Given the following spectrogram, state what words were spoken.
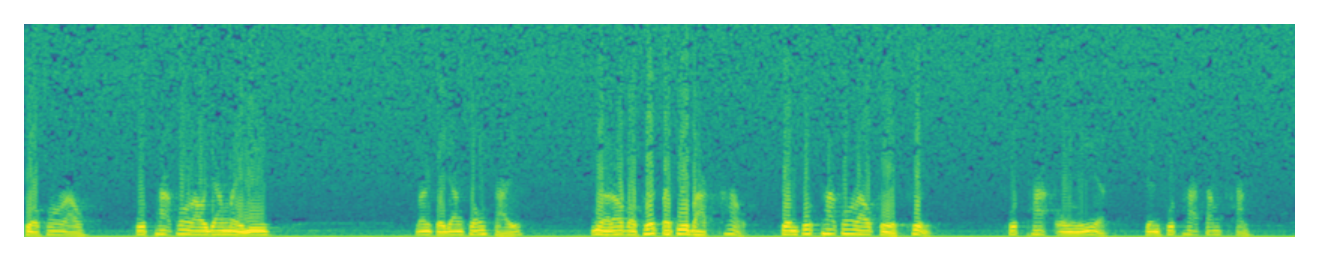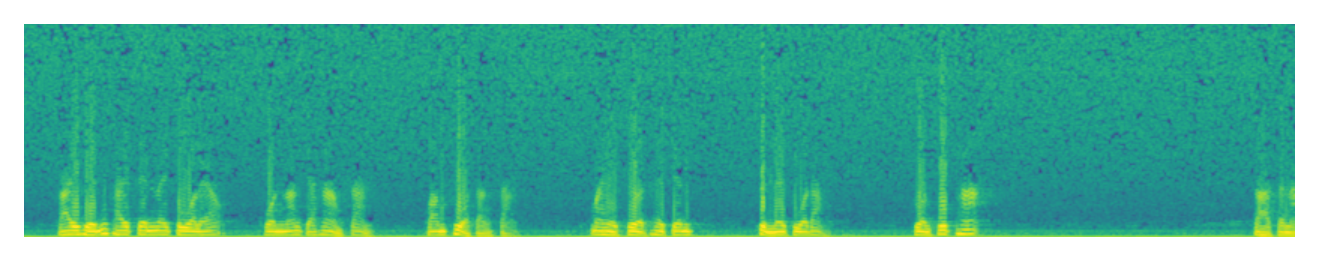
ตัวของเรา พุทธะของเรายังไม่มี มันก็ยังสงสัย เมื่อเราประพฤติปฏิบัติเข้าจนพุทธะของเราเกิดขึ้น พุทธะองค์นี้เป็นพุทธะสำคัญ ใครเห็นใครเป็นในตัวแล้ว คนนั้นจะห้ามกั้นความชั่วต่างๆ ไม่ให้เกิดให้เป็นสิ่งในตัวได้ ส่วนพุทธะศาสนา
